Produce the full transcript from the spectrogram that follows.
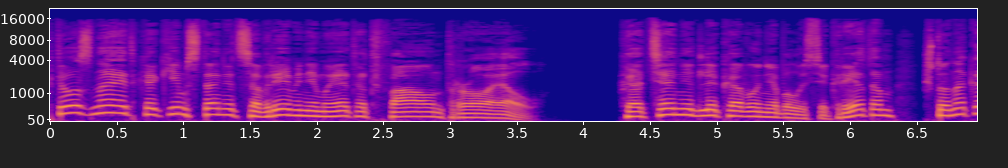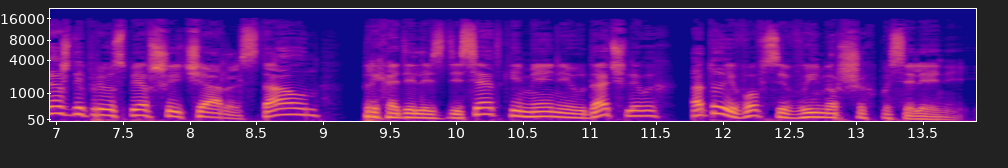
Кто знает, каким станет со временем и этот Фаунд-Ройл. Хотя ни для кого не было секретом, что на каждый преуспевший Чарльстаун приходились десятки менее удачливых, а то и вовсе вымерших поселений.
